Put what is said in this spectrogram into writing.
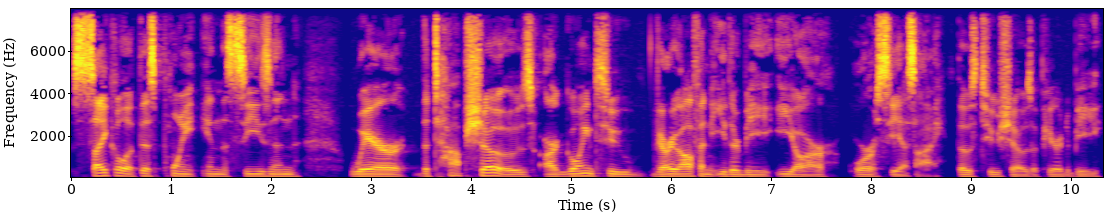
cycle at this point in the season where the top shows are going to very often either be ER or CSI. Those two shows appear to be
